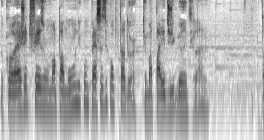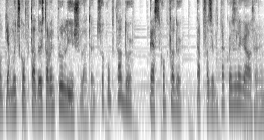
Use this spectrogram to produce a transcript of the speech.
No colégio a gente fez um mapa mundo com peças de computador. Tinha uma parede gigante lá, né? Então tinha muitos computadores que estavam indo pro lixo lá. Então eu sou computador peça de computador. Dá pra fazer muita coisa legal também.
